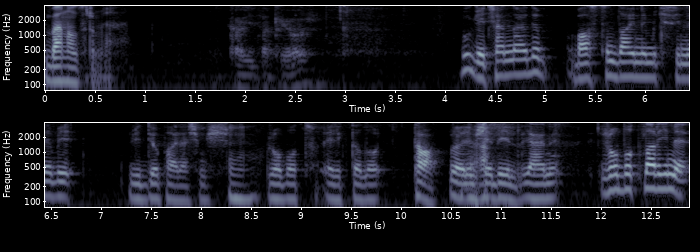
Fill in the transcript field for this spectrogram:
Ben hazırım yani. Kayıt akıyor. Bu geçenlerde Boston Dynamics yine bir video paylaşmış. Hı. Robot Eric Dalı. Tamam böyle bir şey değil. Yani robotlar yine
